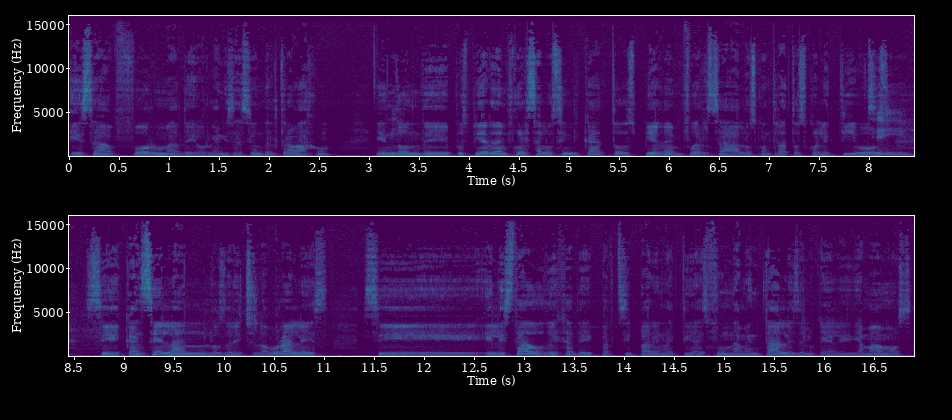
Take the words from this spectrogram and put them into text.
esa forma de organización del trabajo en donde pues pierden fuerza los sindicatos, pierden fuerza los contratos colectivos, se cancelan los derechos laborales, se, el Estado deja de participar en actividades fundamentales de lo que le llamamos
